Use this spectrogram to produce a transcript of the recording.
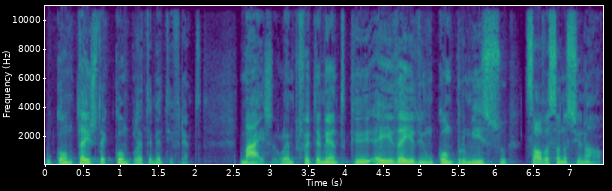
o contexto é completamente diferente. Mais, lembro perfeitamente que a ideia de um compromisso de salvação nacional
